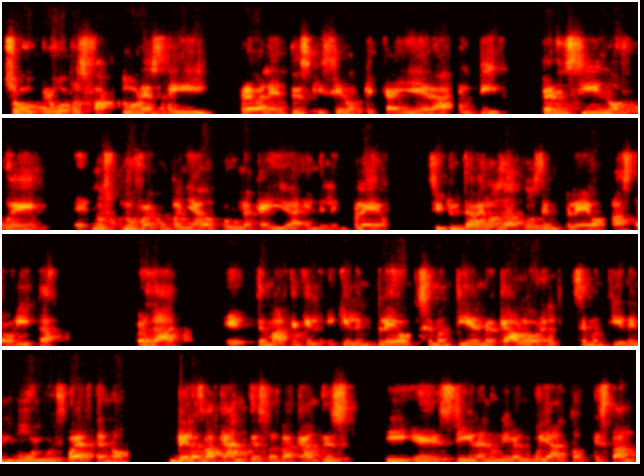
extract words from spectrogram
So, pero otros factores ahí prevalentes que hicieron que cayera el PIB. Pero en sí no fue, eh, no, no, fue acompañado por una caída en el empleo. Si tú te ves los datos de empleo hasta ahorita, ¿verdad? Eh, te marca que el, que el empleo se mantiene, el mercado laboral se mantiene muy, muy fuerte, ¿no? Ve las vacantes, las vacantes y eh, siguen en un nivel muy alto, están,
